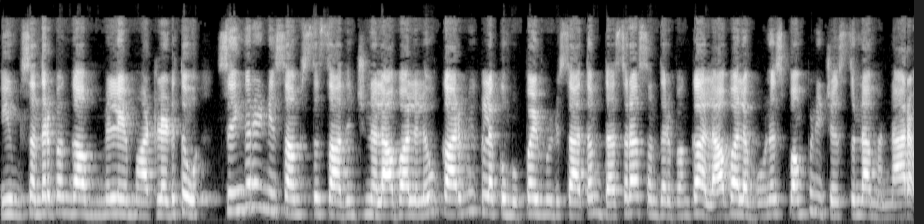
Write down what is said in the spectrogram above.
ఈ సందర్భంగా ఎమ్మెల్యే మాట్లాడుతూ సింగరేణి సంస్థ సాధించిన లాభాలలో కార్మికులకు ముప్పై మూడు శాతం దసరా సందర్భంగా లాభాల బోనస్ పంపిణీ చేస్తున్నామన్నారు.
